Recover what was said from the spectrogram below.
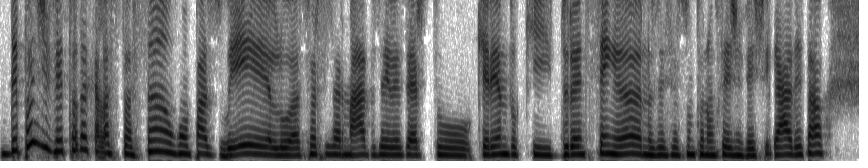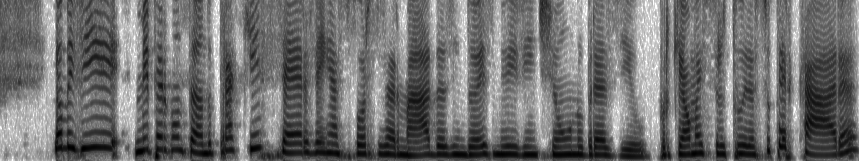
depois de ver toda aquela situação com o Pazuello, as Forças Armadas e o Exército querendo que durante 100 anos esse assunto não seja investigado e tal, eu me vi me perguntando para que servem as Forças Armadas em 2021 no Brasil? Porque é uma estrutura super cara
